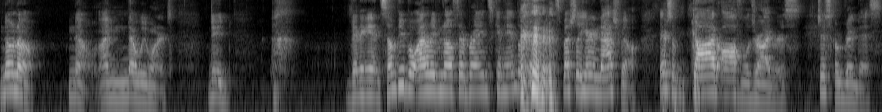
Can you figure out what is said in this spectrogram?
no, no, no. I'm no, we weren't, dude. then again, some people I don't even know if their brains can handle that, especially here in Nashville. There's some god awful drivers, just horrendous.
